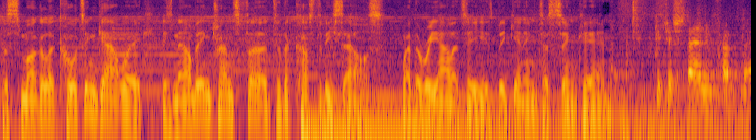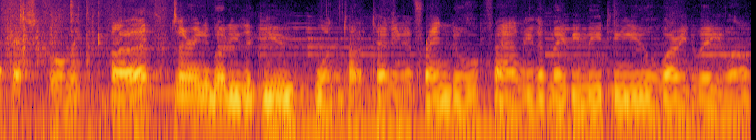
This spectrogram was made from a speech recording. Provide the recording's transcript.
The smuggler caught in Gatwick is now being transferred to the custody cells, where the reality is beginning to sink in. You just stand in front of that desk for me. Hello there. Is there anybody that you want t- telling, a friend or family that may be meeting you or worried where you are?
